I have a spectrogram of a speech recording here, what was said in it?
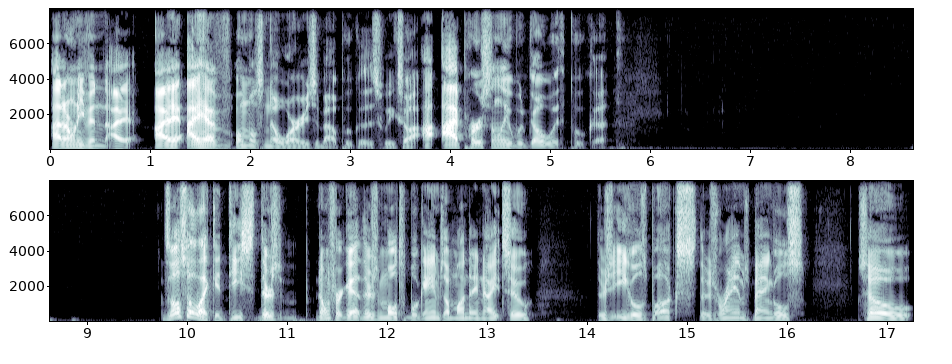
I don't even I I I have almost no worries about Puka this week. So I, I personally would go with Puka. It's also like a decent there's don't forget there's multiple games on Monday night too. There's Eagles, Bucks. There's Rams, Bengals. So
